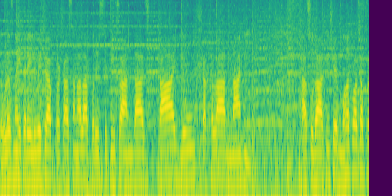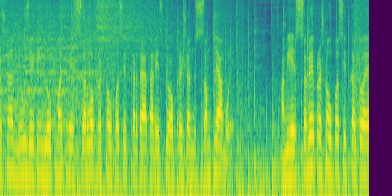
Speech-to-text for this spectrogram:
एवढंच नाही तर रेल्वेच्या प्रशासनाला परिस्थितीचा अंदाज का येऊ शकला नाही? हा सुद्धा अतिशय महत्त्वाचा प्रश्न. न्यूज एटीन लोकमत हे सर्व प्रश्न उपस्थित करत आहे आता रेस्क्यू ऑपरेशन संपल्यामुळे आम्ही हे सगळे प्रश्न उपस्थित करतोय.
